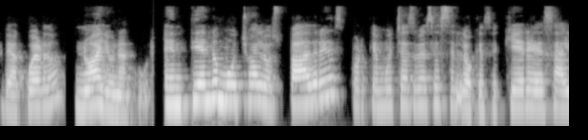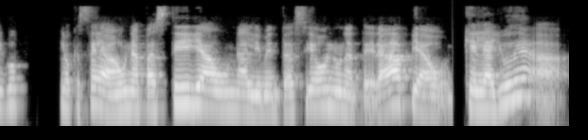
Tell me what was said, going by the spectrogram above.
de acuerdo, no hay una cura. Entiendo mucho a los padres porque muchas veces lo que se quiere es algo lo que sea, una pastilla, una alimentación, una terapia, que le ayude a,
